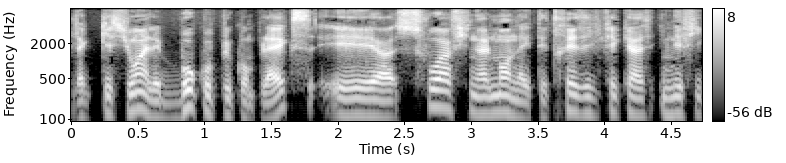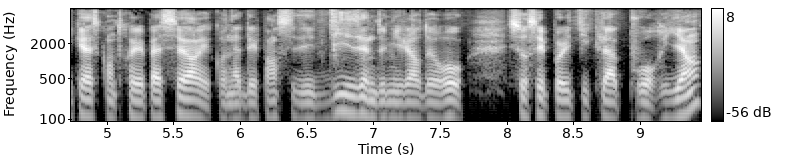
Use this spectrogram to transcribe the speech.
La question, elle est beaucoup plus complexe et euh, soit finalement on a été très efficace, inefficace contre les passeurs et qu'on a dépensé des dizaines de milliards d'euros sur ces politiques-là pour rien,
